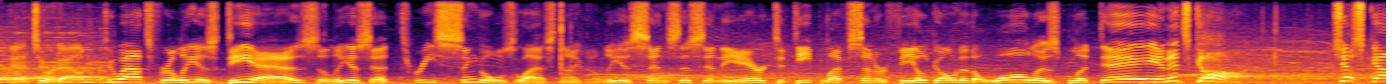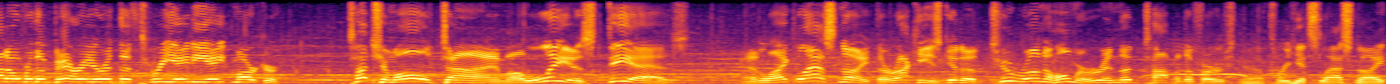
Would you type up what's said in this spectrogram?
And two are down. Two outs for Elias Diaz. Elias had three singles last night. Elias sends this in the air to deep left center field. Going to the wall is Bleday, and it's gone. Just got over the barrier at the 388 marker. Touch him all time, Elias Diaz. And like last night, the Rockies get a two-run homer in the top of the first. Yeah, three hits last night,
